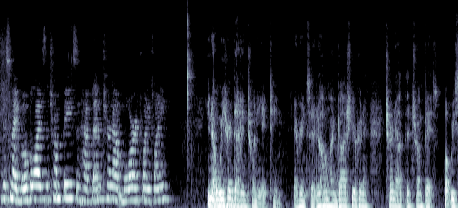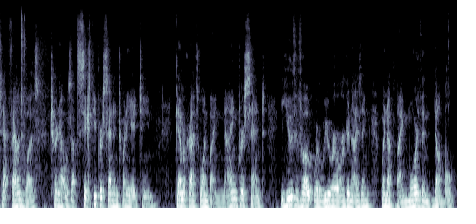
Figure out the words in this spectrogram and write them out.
this might mobilize the Trump base and have them turn out more in 2020? You know, we heard that in 2018. Everyone said, "Oh my gosh, you're going to turn out the Trump base." What we found was turnout was up 60% in 2018. Democrats won by 9%. Youth vote, where we were organizing, went up by more than double.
